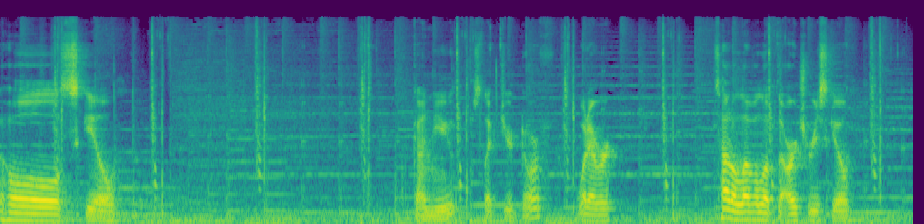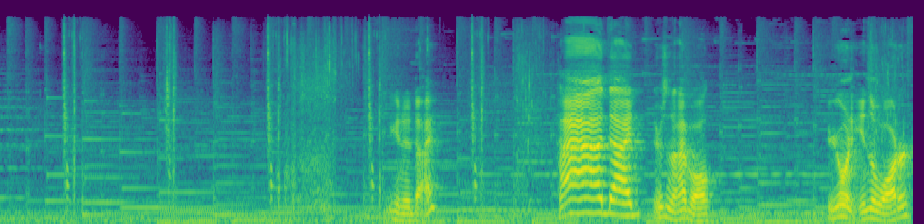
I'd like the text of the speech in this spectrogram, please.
the whole skill. Gun you, select your dwarf, whatever. It's how to level up the archery skill. You gonna die? Ah, I died. There's an eyeball. You're going in the water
